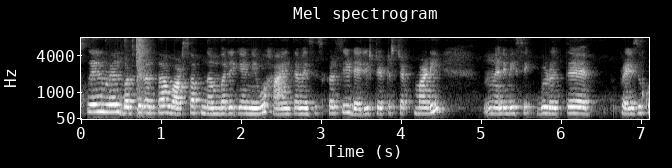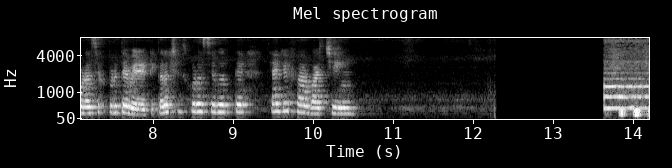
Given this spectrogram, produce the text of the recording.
ಸ್ಕ್ರೀನ್ ಮೇಲೆ ಬರ್ತಿರೋಂಥ ವಾಟ್ಸಪ್ ನಂಬರಿಗೆ ನೀವು ಹಾಯ್ ಅಂತ ಮೆಸೇಜ್ ಕಳಿಸಿ ಡೈಲಿ ಸ್ಟೇಟಸ್ ಚೆಕ್ ಮಾಡಿ. ನಿಮಗೆ ಸಿಕ್ಬಿಡುತ್ತೆ. ಪ್ರೈಸು ಕೂಡ ಸಿಕ್ಬಿಡುತ್ತೆ. ವೆರೈಟಿ ಕಲೆಕ್ಷನ್ಸ್ ಕೂಡ ಸಿಗುತ್ತೆ. Thank you for watching Thank you.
